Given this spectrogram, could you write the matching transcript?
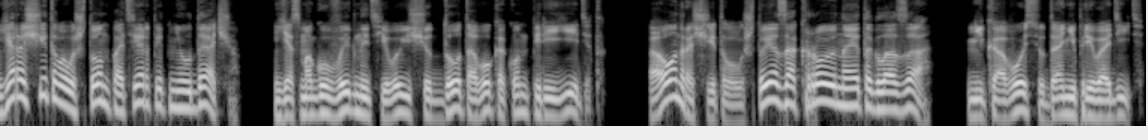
Я рассчитывал, что он потерпит неудачу. Я смогу выгнать его еще до того, как он переедет. А он рассчитывал, что я закрою на это глаза. Никого сюда не приводить.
